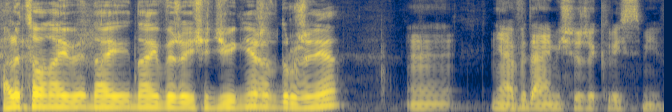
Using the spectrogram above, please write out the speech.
Ale co, naj, naj, najwyżej się dźwigniesz w drużynie? Y, Nie, wydaje mi się, że Chris Smith.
